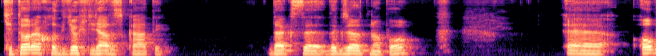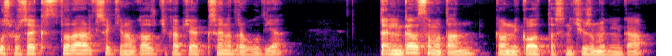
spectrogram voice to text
Και τώρα έχω 2.000 κάτι. Εντάξει, δεν, δεν ξέρω τι να πω. Ε, όπως προσέξετε τώρα άρχισα και να βγάζω και κάποια ξένα τραγούδια. Τα ελληνικά δεν σταματάνε. Κανονικότητα συνεχίζουμε ελληνικά.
